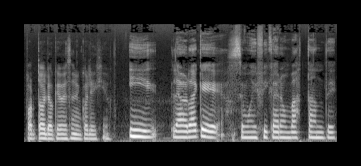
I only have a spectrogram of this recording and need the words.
por todo lo que ves en el colegio? Y la verdad que se modificaron bastante.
